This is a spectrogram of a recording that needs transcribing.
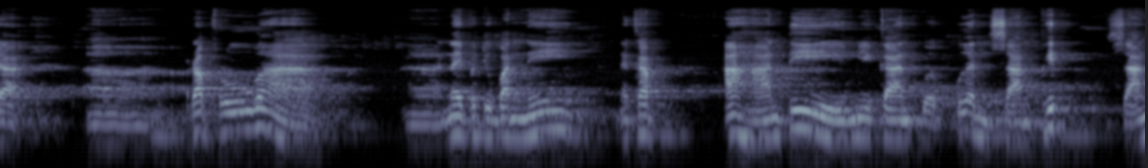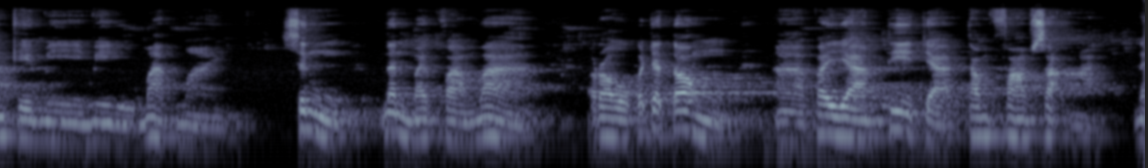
จะรับรู้ว่าอ่าในปัจจุบันนี้นะครับอาหารที่มีการเปื้อนเปื้อนสารพิษ สารเคมีมีอยู่มากมาย ซึ่งนั่นหมายความว่าเราก็จะต้องอพยายามที่จะทำความสะอาดใน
